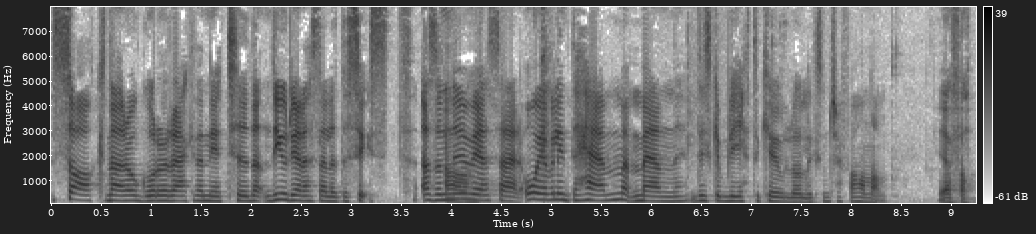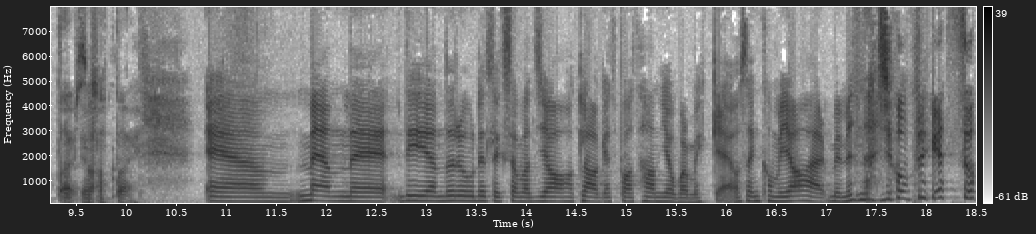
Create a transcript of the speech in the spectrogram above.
saknar och går och räknar ner tiden. Det gjorde jag nästan lite sist. Alltså nu ja. är jag så här, åh jag vill inte hem men det ska bli jättekul att liksom träffa honom. Jag fattar, typ jag fattar. Ehm, men eh, det är ändå roligt liksom att jag har klagat på att han jobbar mycket och sen kommer jag här med mina jobbresor.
